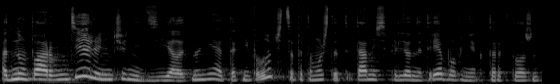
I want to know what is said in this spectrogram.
одну пару в неделю, ничего не делать. Но нет, так не получится, потому что там есть определенные требования, которые ты должен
